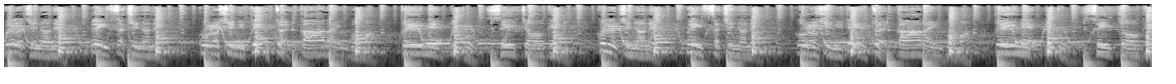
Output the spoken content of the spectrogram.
ခွေးလို့ချင်တာနဲ့ပိတ်ဆက်ချင်တာနဲ့ကိုယ်တော်ရှင်နေတဲ့အတွက်ကားတိုင်းပေါ်မှာတွေ့နေပြဖို့စေကြောခဲ့ခွေးလို့ချင်တာနဲ့ပိတ်ဆက်ချင်တာနဲ့ကိုယ်တော်ရှင်နေတဲ့အတွက်ကားတိုင်းပေါ်မှာတွေ့နေပြဖို့စေကြောခဲ့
